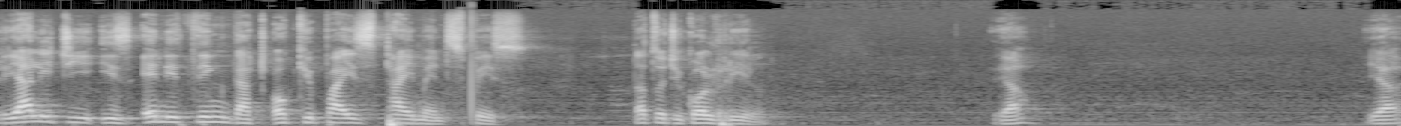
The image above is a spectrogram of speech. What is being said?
Reality is anything that occupies time and space. That's what you call real. Yeah? Yeah?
